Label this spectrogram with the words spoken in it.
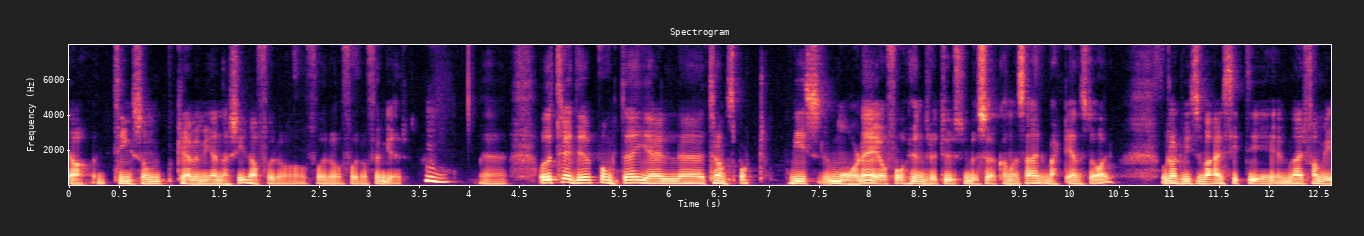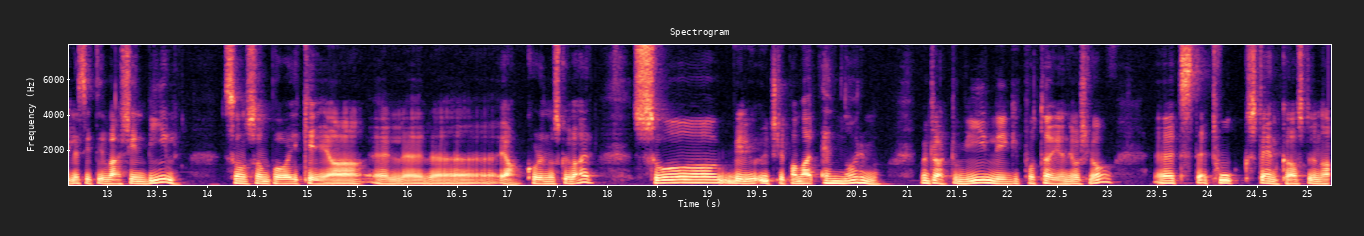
ja, ting som krever mye energi da, for, å, for, å, for, å, fungere. Mm. Eh, og det tredje punktet gjelder eh, transport. Hvis målet er å få 100 000 besøkende her hvert eneste år. Og klart Hvis hver, sitter, hver familie sitter i hver sin bil, sånn som på Ikea eller eh, ja, hvor det nå skulle være, så vil jo utslippene være enorme. Men klart, vi ligger på Tøyen i Oslo. Sted, to steinkast unna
